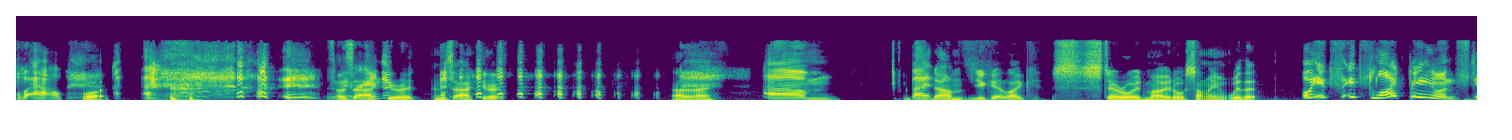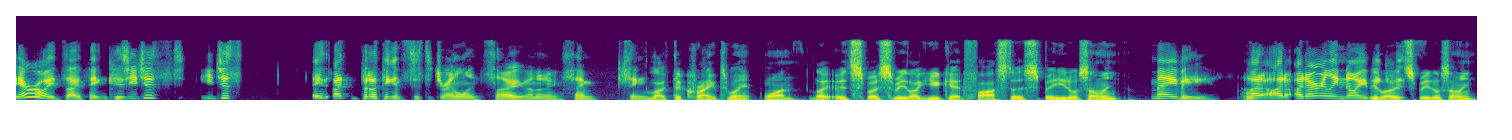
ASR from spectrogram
Wow. what? That was random. accurate. It was accurate. I don't know. Um, but and um, you get like steroid mode or something with it. oh, it's it's like being on steroids, I think, because you just you just. I, I, but I think it's just adrenaline, so I don't know, same thing. like the cranked one- one. Like it's supposed to be like you get faster speed or something, Maybe Or I, I, I don't really know reload because speed or something.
